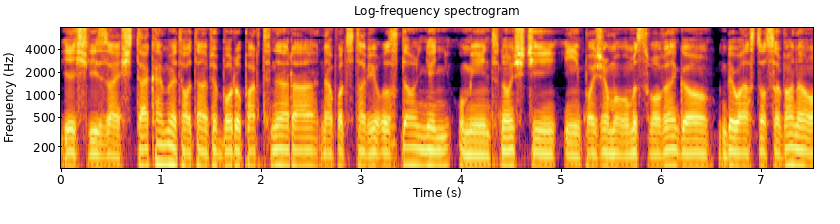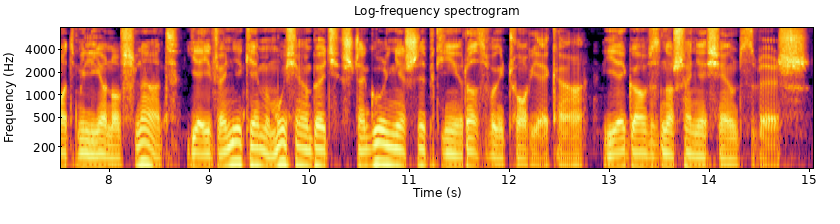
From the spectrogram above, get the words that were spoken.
Jeśli zaś taka metoda wyboru partnera na podstawie uzdolnień, umiejętności i poziomu umysłowego była stosowana od milionów lat, jej wynikiem musiał być szczególnie szybki rozwój człowieka, jego wznoszenie się wzwyż.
